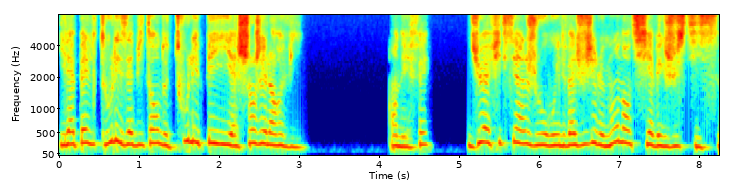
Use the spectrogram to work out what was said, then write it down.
il appelle tous les habitants de tous les pays à changer leur vie. En effet, Dieu a fixé un jour où il va juger le monde entier avec justice.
